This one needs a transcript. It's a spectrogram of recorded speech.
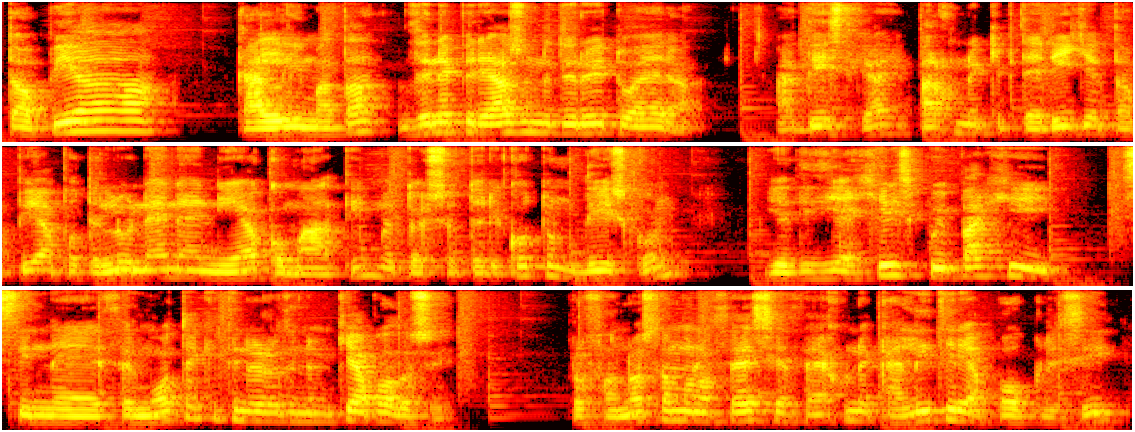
τα οποία καλύματα δεν επηρεάζουν τη ροή του αέρα. Αντίστοιχα, υπάρχουν και πτερίγια τα οποία αποτελούν ένα ενιαίο κομμάτι με το εσωτερικό των δίσκων για τη διαχείριση που υπάρχει στην ε, θερμότητα και την αεροδυναμική απόδοση. Προφανώς τα μονοθέσια θα έχουν καλύτερη απόκριση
